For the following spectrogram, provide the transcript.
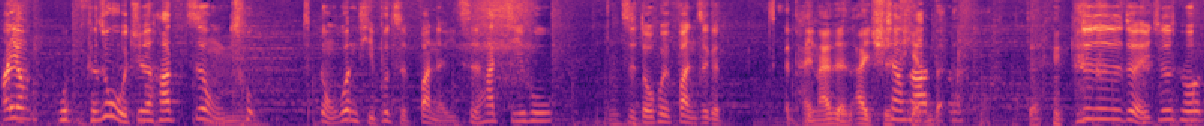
哎呀，我可是我觉得他这种错，这种问题不止犯了一次，他几乎一直都会犯这个。这个台南人爱吃甜的，对，对对对对，就是说。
